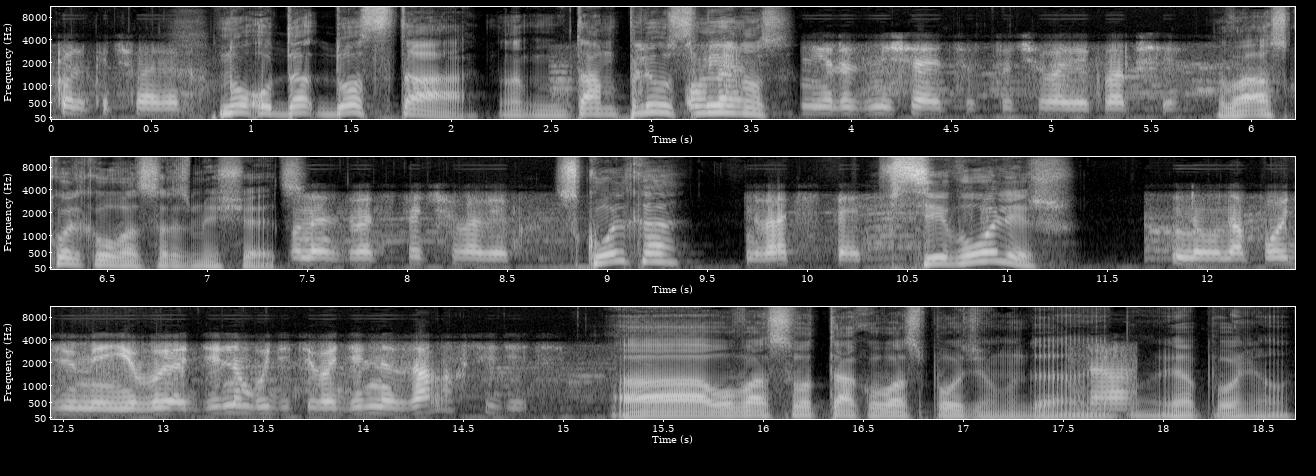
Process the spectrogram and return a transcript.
Сколько человек? Ну, до, до 100. М, Там У плюс-минус. нас не размещается 100 человек вообще. А сколько у вас У размещается? нас 25 человек. Сколько? 25. Всего лишь? Ну, на подиуме. И вы отдельно будете в отдельных залах сидеть? А, у вас вот так у вас подиум, да. Да. Я, я понял.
